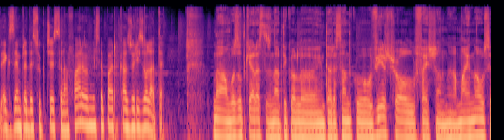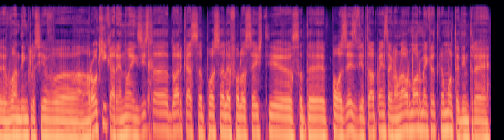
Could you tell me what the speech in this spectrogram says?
exemple de succes în afară, mi se par cazuri izolate. Da, am văzut chiar astăzi un articol uh, interesant cu virtual fashion. Uh, mai nou se vând inclusiv uh, rochii care nu există doar ca să poți să le folosești, uh, să te pozezi virtual pe Instagram. La urmă urmei, cred că multe dintre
